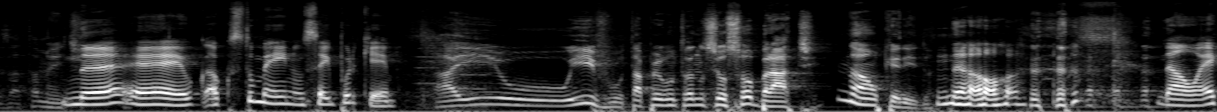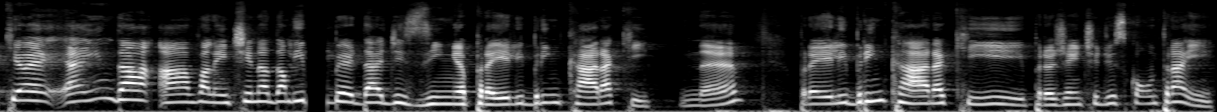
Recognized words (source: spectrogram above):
Exatamente. Né? É, eu acostumei, não sei porquê. Aí o Ivo tá perguntando se eu sou brate. Não, querido. Não. Não, é que é- ainda a Valentina dá liberdadezinha pra ele brincar aqui, né? Pra ele brincar aqui, pra gente descontrair.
